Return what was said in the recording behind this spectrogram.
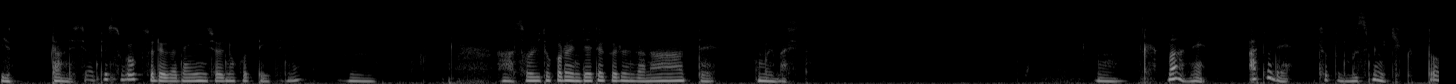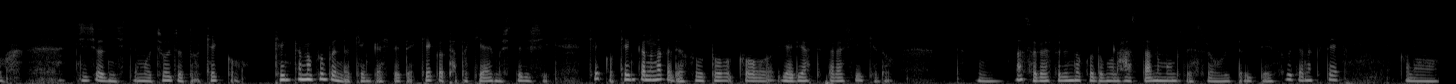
言ったんですよ。ですごくそれがね印象に残っていてね、うん、あそういうところに出てくるんだなって思いました。うん、まあね後でちょっと娘に聞くと次女にしても長女とは結構喧嘩の部分では喧嘩してて結構叩き合いもしてるし結構喧嘩の中では相当こうやり合ってたらしいけど、うん、まあそれはそれの子供の発散のものでそれは置いといてそうじゃなくてこの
